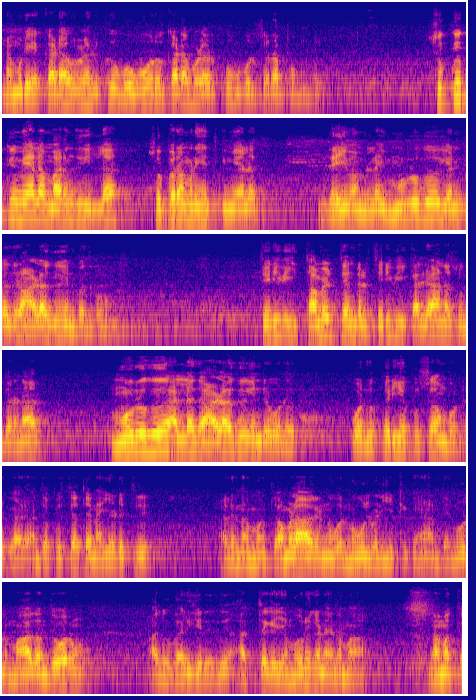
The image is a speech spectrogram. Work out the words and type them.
நம்முடைய கடவுளருக்கு ஒவ்வொரு கடவுளருக்கும் ஒவ்வொரு சிறப்பு உண்டு. சுக்குக்கு மேலே மருந்து இல்லை சுப்பிரமணியத்துக்கு மேலே தெய்வம் இல்லை. முருகு என்பது அழகு என்பது பொருள். திருவி தமிழ் தென்றல் திருவி கல்யாண சுந்தரனார் முருகு அல்லது அழகு என்ற ஒரு ஒரு பெரிய புஸ்தகம் போட்டிருக்காரு. அந்த புஸ்தகத்தை நான் எடுத்து அதை நம்ம தமிழாகரன் ஒரு நூல் வெளியிட்டிருக்கேன். அந்த நூல் மாதந்தோறும் அது வருகிறது. அத்தகைய முருகனை நம்ம நமக்கு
